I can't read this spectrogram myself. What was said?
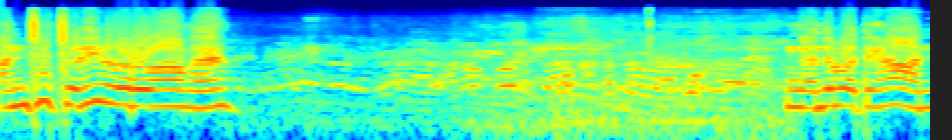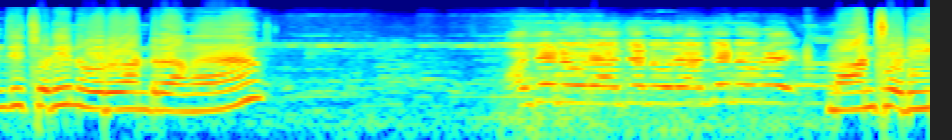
அஞ்சு செடி நூறுவாங்க இங்கே வந்து பார்த்தீங்கன்னா அஞ்சு செடி அஞ்சனூறு மான் செடி.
